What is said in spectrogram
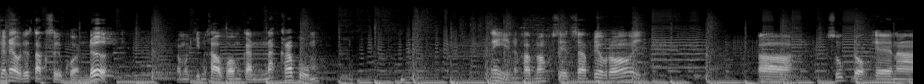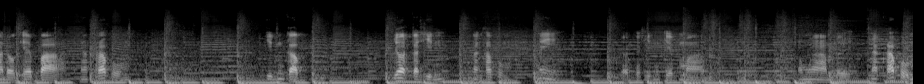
ชาแนลจะตักเสิร์ฟก่อนเด้อ เรามากินข้าวพร้อมกันนะครับผม นี่นะครับเนาะเสร็จสับเรียบร้อย ซุปดอกแคนาดอกแคป่านะครับผม กินกับยอดกระถินนะครับผมนี่ยอดกระถินเก็บมางามๆเลยนะครับผม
